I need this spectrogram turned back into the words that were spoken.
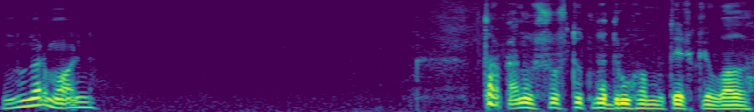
Ну нормально. Так, а ну що ж тут на другому теж клювало?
